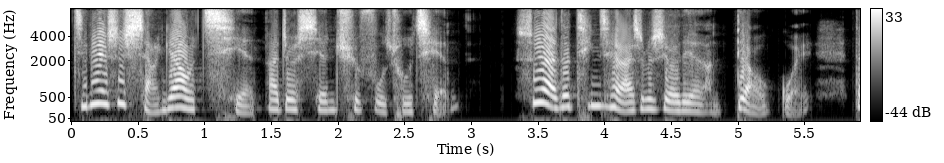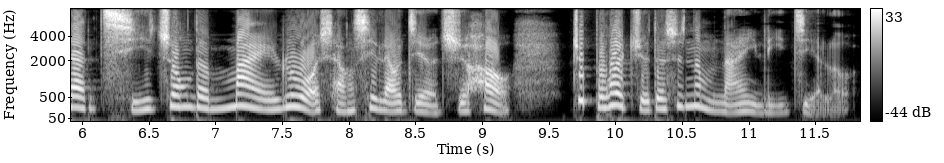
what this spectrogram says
即便是想要钱，那就先去付出钱。虽然这听起来是不是有点很吊诡，但其中的脉络详细了解了之后，就不会觉得是那么难以理解了。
